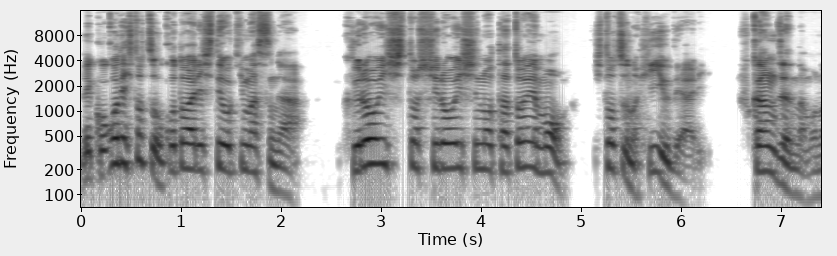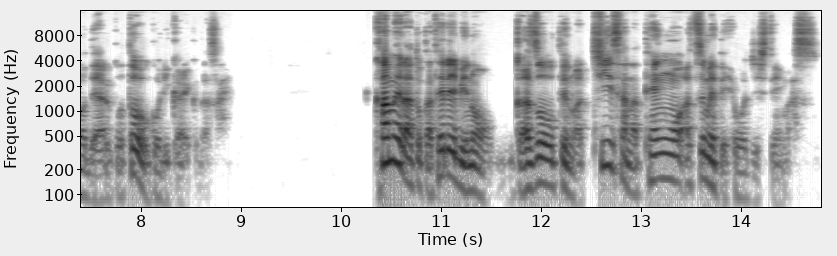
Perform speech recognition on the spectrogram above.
で、ここで一つお断りしておきますが、黒石と白石の例えも一つの比喩であり、不完全なものであることをご理解ください。カメラとかテレビの画像というのは小さな点を集めて表示しています。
